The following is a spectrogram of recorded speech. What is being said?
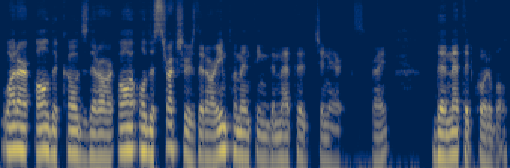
what are all the codes that are all, all the structures that are implementing the method generics, right? The method quotable.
